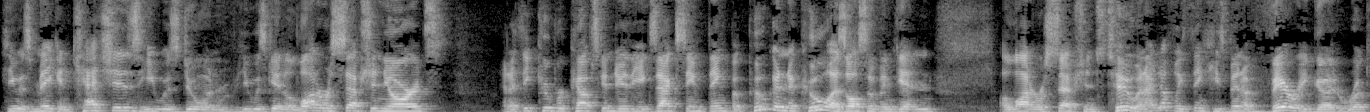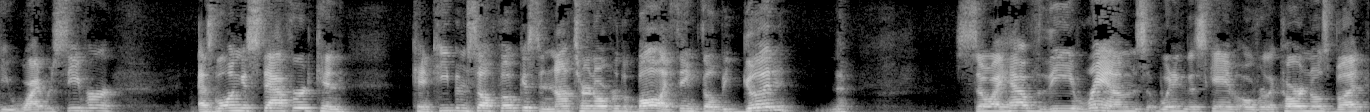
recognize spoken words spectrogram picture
he was making catches. He was doing. He was getting a lot of reception yards, and I think Cooper Kupp's gonna do the exact same thing. But Puka Nacua has also been getting a lot of receptions too, and I definitely think he's been a very good rookie wide receiver. As long as Stafford can can keep himself focused and not turn over the ball, I think they'll be good. So I have the Rams winning this game over the Cardinals, but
